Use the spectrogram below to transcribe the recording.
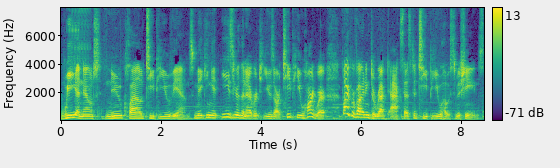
we announced new Cloud TPU VMs, making it easier than ever to use our TPU hardware by providing direct access to TPU host machines.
